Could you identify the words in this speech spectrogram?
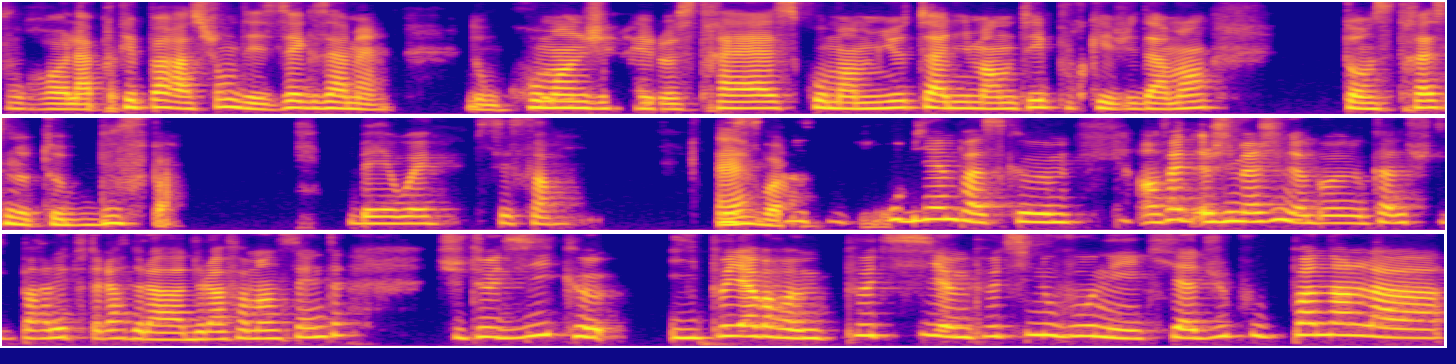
pour la préparation des examens. Donc comment gérer le stress, comment mieux t'alimenter pour qu'évidemment ton stress ne te bouffe pas. Ben ouais, c'est ça. Hein, c'est trop bien parce que, en fait, j'imagine, quand tu parlais tout à l'heure de la, de la femme enceinte, tu te dis que il peut y avoir un petit, un petit nouveau-né qui a du coup, pendant la,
